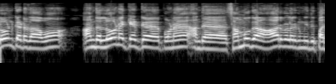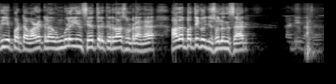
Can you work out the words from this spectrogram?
லோன் கேட்டதாகவும் அந்த லோனை கேட்க போன அந்த சமூக ஆர்வலர்கள் மீது பதியப்பட்ட வழக்கில் உங்களையும் சேர்த்துருக்கிறதா சொல்கிறாங்க அதை பற்றி கொஞ்சம் சொல்லுங்கள் சார். கண்டிப்பாக சார்.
